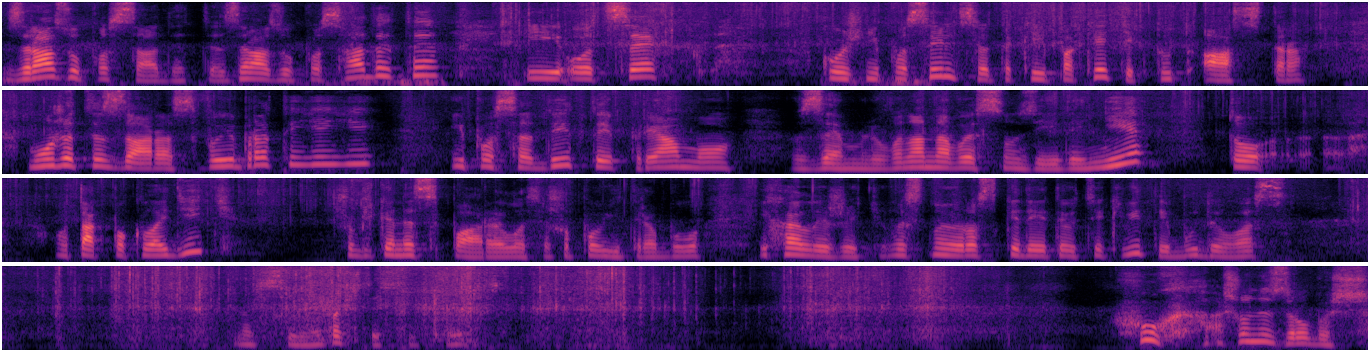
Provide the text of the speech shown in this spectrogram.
Зразу посадите. Зразу посадите. І оце в кожній посильці такий пакетик, тут астра. Можете зараз вибрати її і посадити прямо в землю. Вона на весну зійде. Ні, то е, отак покладіть, щоб тільки не спарилося, щоб повітря було. І хай лежить. Весною розкидаєте ці квіти і буде у вас насіння. Бачите, скільки ось. Фух, а що не зробиш?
